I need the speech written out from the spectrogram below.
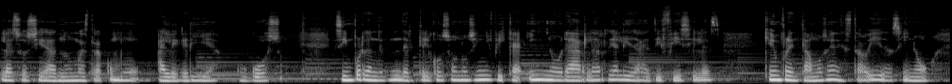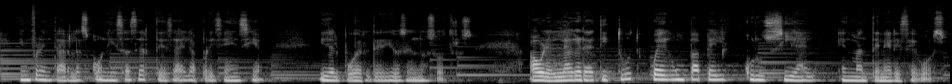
la sociedad nos muestra como alegría o gozo. Es importante entender que el gozo no significa ignorar las realidades difíciles que enfrentamos en esta vida, sino enfrentarlas con esa certeza de la presencia y del poder de Dios en nosotros. Ahora, la gratitud juega un papel crucial en mantener ese gozo.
